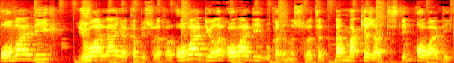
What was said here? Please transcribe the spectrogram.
Oval değil, yuvarlığa yakın bir surat var. Oval diyorlar, oval değil bu kadının suratı. Ben makyaj artistiyim, oval değil.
